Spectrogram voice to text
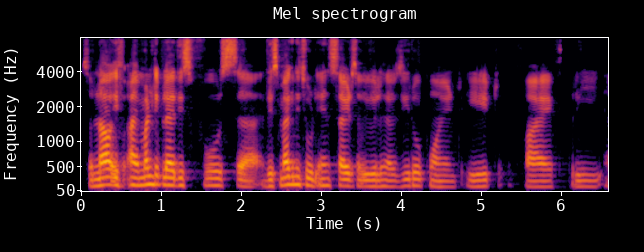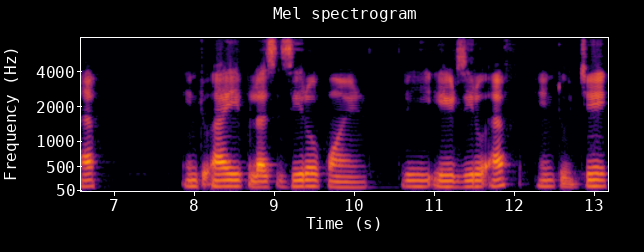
So now if I multiply this force, uh, this magnitude inside, so we will have 0 0.853 F into I plus 0 0.380 F into J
